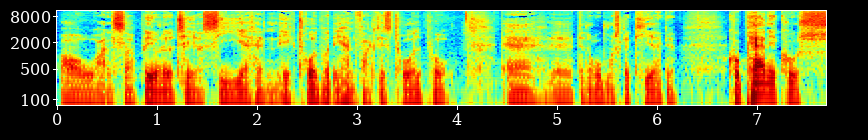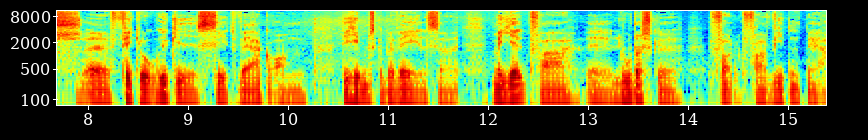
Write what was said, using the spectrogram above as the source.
og altså blev nødt til at sige, at han ikke troede på det, han faktisk troede på af øh, den romerske kirke. Copernicus øh, fik jo udgivet sit værk om de himmelske bevægelser med hjælp fra øh, lutherske folk fra Wittenberg,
